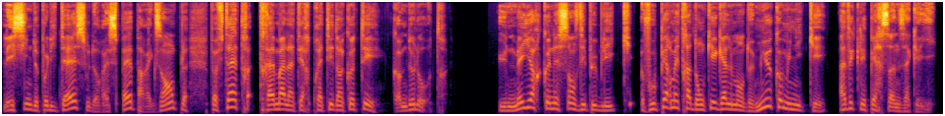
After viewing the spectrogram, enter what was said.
Les signes de politesse ou de respect, par exemple, peuvent être très mal interprétés d'un côté comme de l'autre. Une meilleure connaissance des publics vous permettra donc également de mieux communiquer avec les personnes accueillies.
